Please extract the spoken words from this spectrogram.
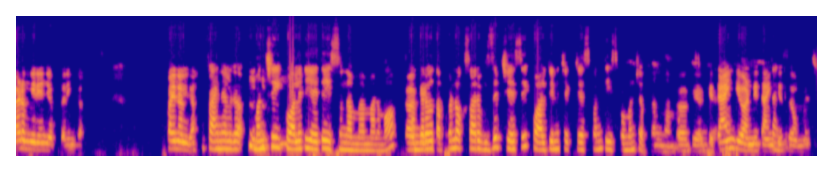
మేడం మీరేం చెప్తారు ఇంకా? ఫైనల్గా ఫైనల్గా మంచి క్వాలిటీ అయితే ఇస్తున్నాం మ్యామ్ మనము. అందరూ తప్పకుండా ఒకసారి విజిట్ చేసి క్వాలిటీని చెక్ చేసుకొని తీసుకోమని చెప్తాను ma'am. Okay okay. Thank you అండి. Thank you. So much.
